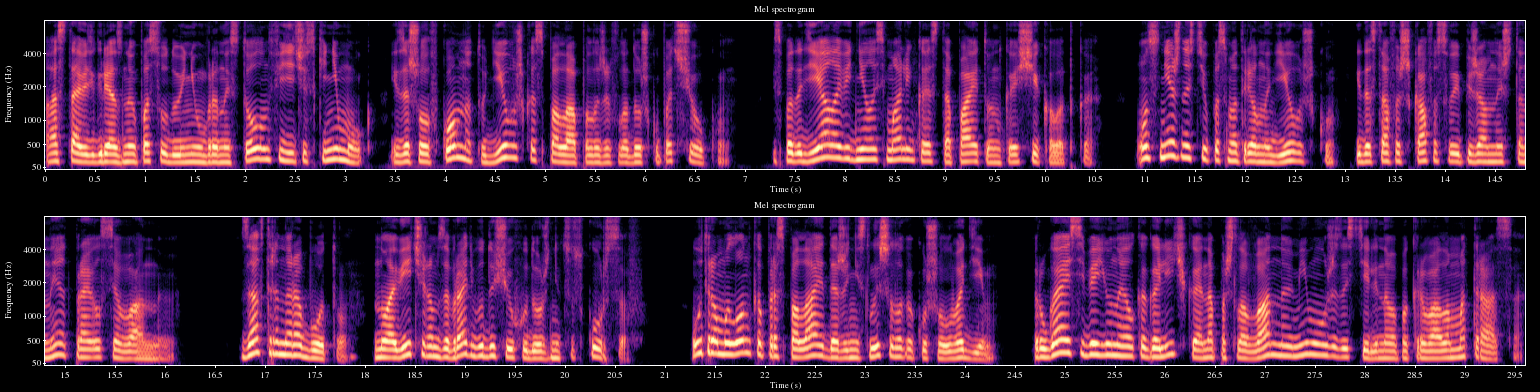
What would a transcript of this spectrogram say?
а оставить грязную посуду и неубранный стол он физически не мог, и зашел в комнату, девушка спала, положив ладошку под щеку. Из-под одеяла виднелась маленькая стопа и тонкая щиколотка. Он с нежностью посмотрел на девушку и, достав из шкафа свои пижамные штаны, отправился в ванную. Завтра на работу, ну а вечером забрать будущую художницу с курсов. Утром Илонка проспала и даже не слышала, как ушел Вадим. Ругая себя юной алкоголичкой, она пошла в ванную мимо уже застеленного покрывалом матраса.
